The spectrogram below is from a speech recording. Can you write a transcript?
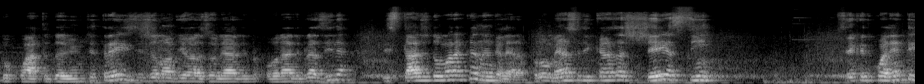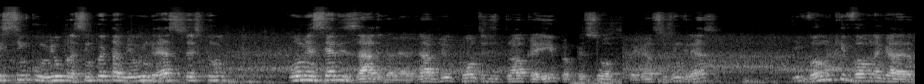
do 4 de 2023, 19 horas, horário, de Brasília, estádio do Maracanã, galera. Promessa de casa cheia, sim. Cerca de 45 mil para 50 mil ingressos já estão comercializados, galera. Já abriu ponto de troca aí para a pessoa pegar seus ingressos. E vamos que vamos, né, galera?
